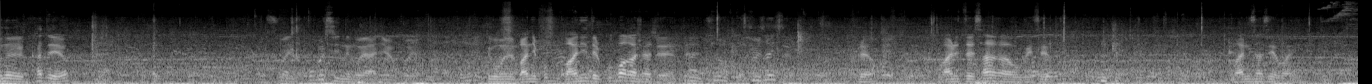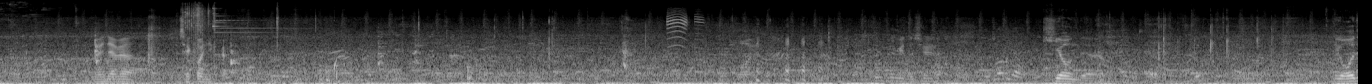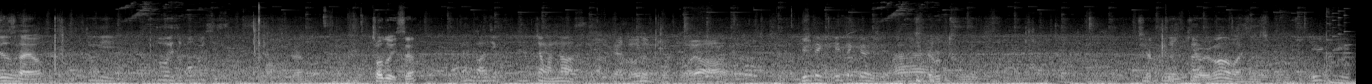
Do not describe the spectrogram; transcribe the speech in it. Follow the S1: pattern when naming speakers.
S1: 오늘 카드예요? 수많이 뽑을 수 있는 거예요? 아니면 뭐예요? 이거 오늘 많이 뽑, 많이들 뽑아가셔야 되는데
S2: 줄서 있어요.
S1: 그래요? 많이들 사가고 계세요? 많이 사세요 많이 왜냐면 제 거니까요 뽑기도 싫네
S3: 귀여운데요. 이거 어디서 사요?
S2: 저기 스토어에서 뽑을 수 있어요.
S3: 저도 있어요?
S2: 근데 아직 입장 안 나왔어요.
S1: 야 너는 뭐 뭐야 1대 1대 껴야지 아
S3: 제로투. 제로투 인기 얼마나 많으신지 모르겠어요.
